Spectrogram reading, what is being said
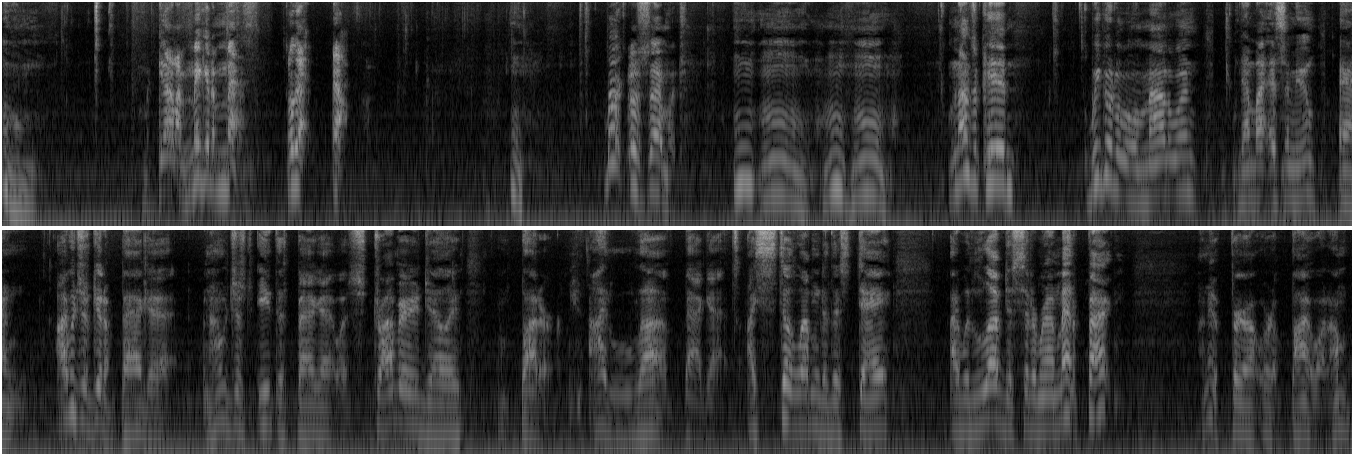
Mm. Oh my God, I'm making a mess. Okay, yeah. Mm. The sandwich. Mm-mm, mm-hmm. When I was a kid, we go to La Madeleine down by SMU, and I would just get a baguette, and I would just eat this baguette with strawberry jelly and butter. I love baguettes. I still love them to this day. I would love to sit around. Matter of fact, I need to figure out where to buy one. I'm gonna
